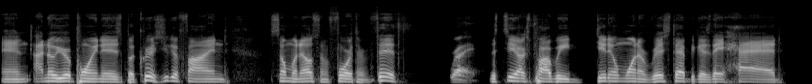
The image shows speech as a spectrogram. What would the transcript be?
And I know your point is, but Chris, you could find someone else in fourth and fifth Right. The Seahawks probably didn't want to risk that because they had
